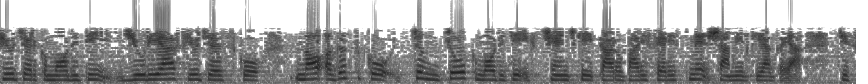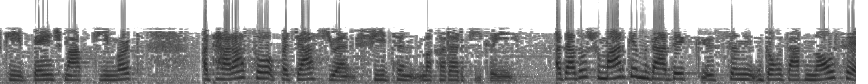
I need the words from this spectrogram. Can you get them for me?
فیوچر کموڈیٹی یوریا فیوچرز کو نو اگست کو چنگچو کموڈیٹی ایکسچینج کی کاروباری فہرست میں شامل کیا گیا، جس کی بینچ مارک قیمت اٹھارہ سو پچاس یو فی ٹن مقرر کی گئی۔ اعداد و شمار کے مطابق سن دو ہزار نو سے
